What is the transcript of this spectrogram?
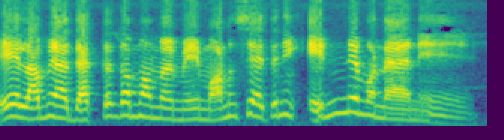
ඒ ළමයා දැක්ක ගමම මේ මිනිස්සයා එතනින් එන්නෙම නෑනේ.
